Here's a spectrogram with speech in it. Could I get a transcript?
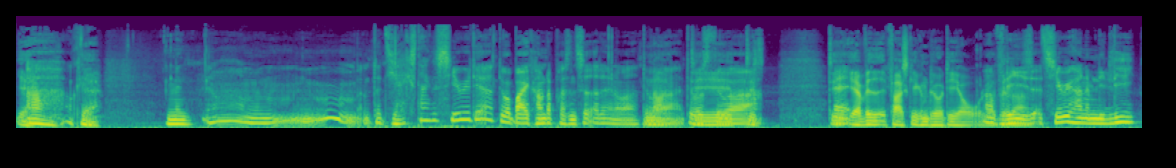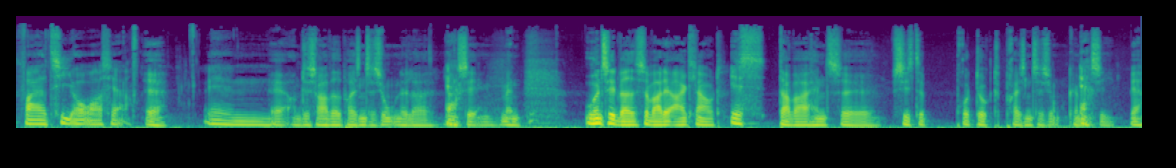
Ja. Ah, okay. Ja. Men, oh, men de har ikke snakket Siri der? Det var bare ikke ham, der præsenterede det, eller hvad? Det Nej, var, det, var, det- det, var, det- Det, jeg ved faktisk ikke, om det var det år. Eller og det fordi var, Siri har nemlig lige fejret 10 år også her. ja, Øhm, ja, om det så har været præsentation eller Ja. lancering. Men uanset hvad, så var det iCloud, Yes, der var hans øh, sidste produktpræsentation, kan man Ja. sige. Ja.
